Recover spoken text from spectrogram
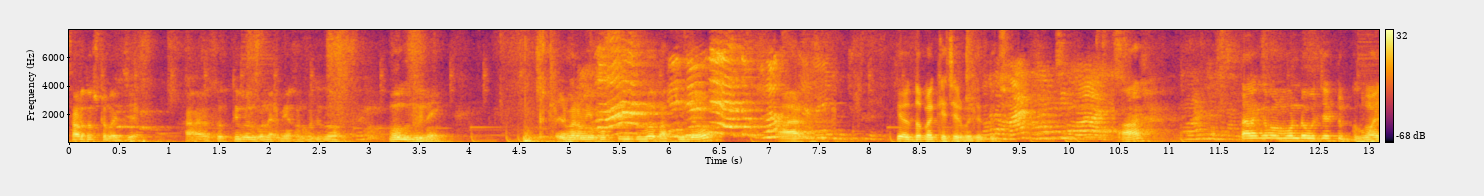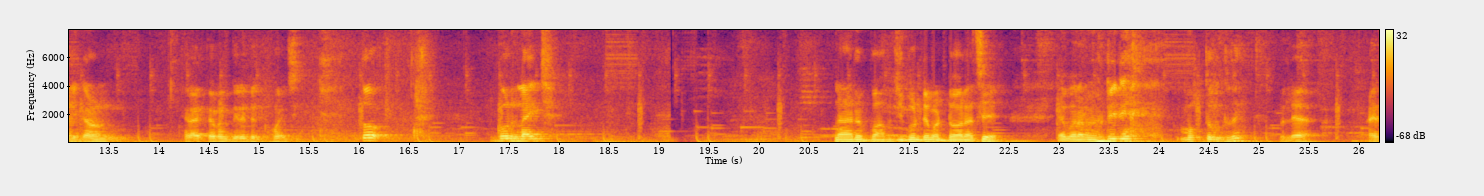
সাড়ে দশটা বাজছে, আর সত্যি বলব না, আমি এখন পর্যন্ত মুখ ধুই নাই। এবার আমি থেকে ধুবো বাথরুম যাব। আর এর দমে কেচের বেজে দিচ্ছি আর তার আগে আমার মনটা বলছে একটু ঘুমাইনি কারণ রাতে অনেক দেরিতে ঘুমাইছি। তো গুড নাইট না রে বাপ, জীবনটা আমার ডর আছে। এবার আমি উঠিনি মুখ টুক ধুই বলে, আরে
